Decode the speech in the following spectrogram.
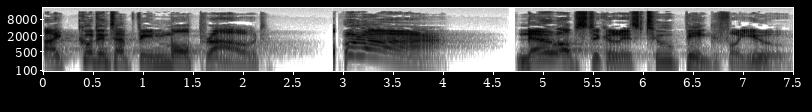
I couldn't have been more proud. Hurrah! No obstacle is too big for you.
